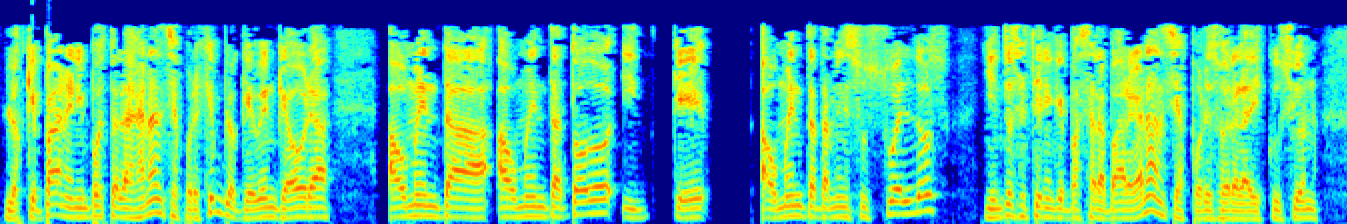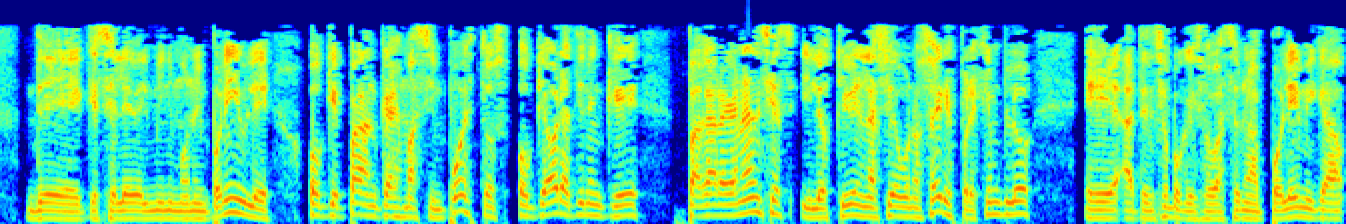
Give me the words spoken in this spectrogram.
Los que pagan el impuesto a las ganancias, por ejemplo, que ven que ahora aumenta, aumenta todo y que aumenta también sus sueldos y entonces tienen que pasar a pagar ganancias, por eso era la discusión de que se eleve el mínimo no imponible, o que pagan cada vez más impuestos, o que ahora tienen que pagar ganancias y los que viven en la ciudad de Buenos Aires, por ejemplo, eh, atención porque eso va a ser una polémica,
